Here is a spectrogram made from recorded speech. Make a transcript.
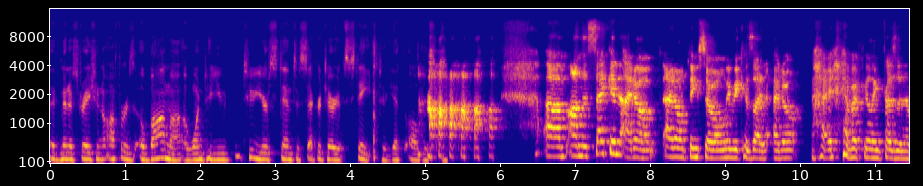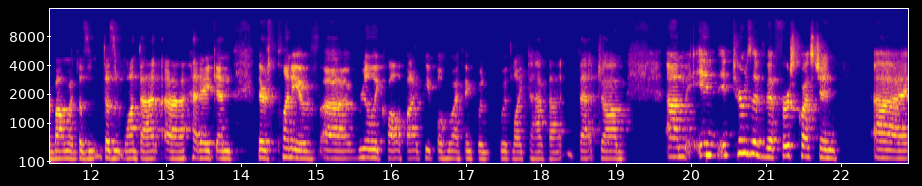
administration offers Obama a one to two year stint as Secretary of State to get all this. um, on the second, I don't I don't think so. Only because I, I don't I have a feeling President Obama doesn't doesn't want that uh, headache, and there's plenty of uh, really qualified people who I think would would like to have that that job. Um, in in terms of the first question. Uh,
